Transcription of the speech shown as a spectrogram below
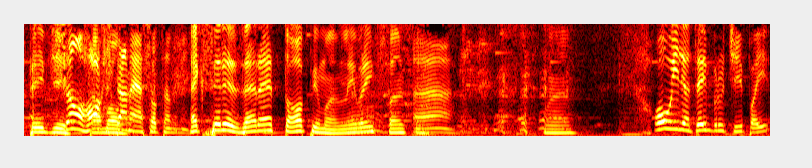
Entendi. São Roque bom. tá, nessa também. É que Cerezera é top, mano. Lembra a infância. Ah. É. Ô, William, tem brutipa aí?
